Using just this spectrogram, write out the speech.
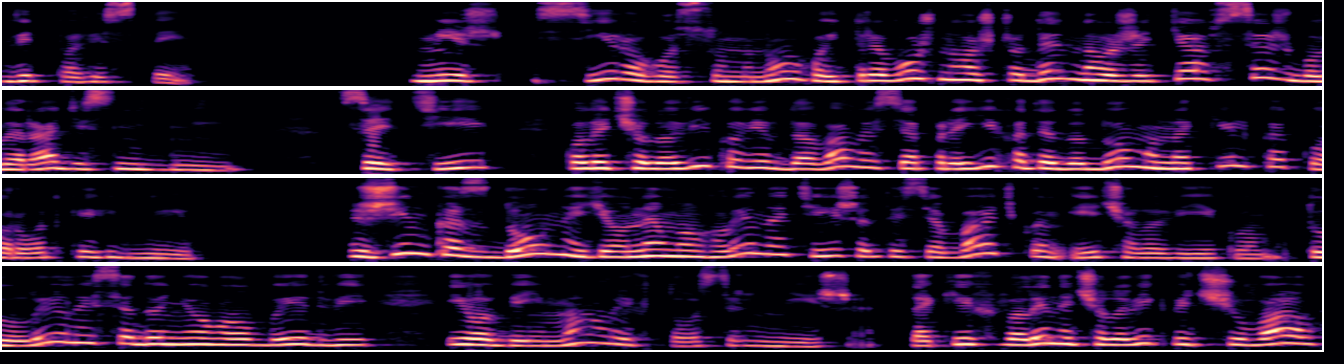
відповісти. Між сірого, сумного і тривожного щоденного життя все ж були радісні дні. Це ті, коли чоловікові вдавалося приїхати додому на кілька коротких днів. Жінка з донею не могли натішитися батьком і чоловіком, тулилися до нього обидві і обіймали хто сильніше. Такі хвилини чоловік відчував,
